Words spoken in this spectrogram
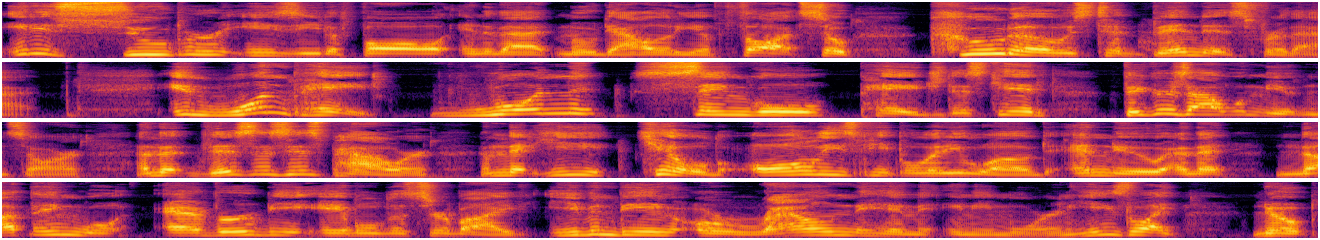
it is super easy to fall into that modality of thought. So kudos to Bendis for that. In one page, one single page, this kid figures out what mutants are and that this is his power and that he killed all these people that he loved and knew and that nothing will ever be able to survive, even being around him anymore. And he's like, nope,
